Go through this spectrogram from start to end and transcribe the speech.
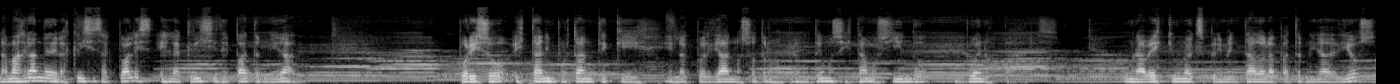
la más grande de las crisis actuales es la crisis de paternidad. Por eso es tan importante que en la actualidad nosotros nos preguntemos si estamos siendo buenos padres. Una vez que uno ha experimentado la paternidad de Dios,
